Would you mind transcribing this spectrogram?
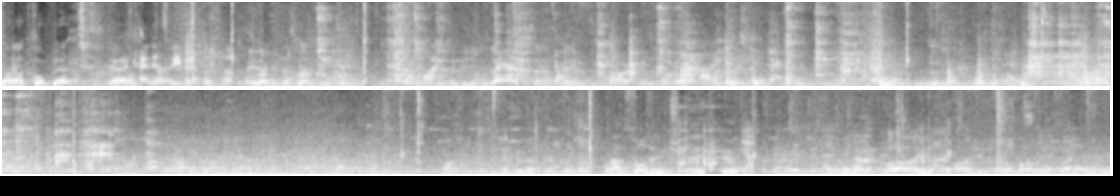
Salat komplett? Ja, keine Zwiebel. Das Buradan soğuza bir çöreğe istiyorum. Ekstra bir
